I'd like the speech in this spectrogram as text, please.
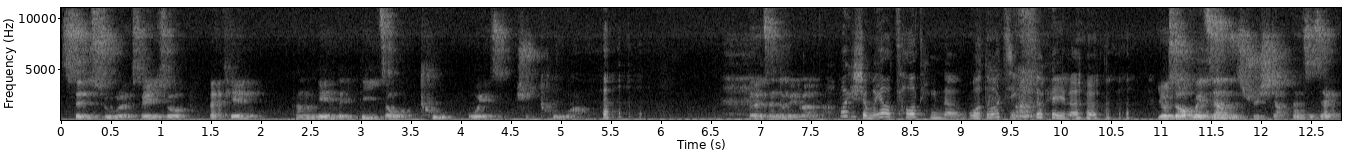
生疏了。所以说那天刚练的第一周我吐，我也是去吐啊。对，真的没办法。为什么要超体能？我都几岁了？有时候会这样子去想，但是在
